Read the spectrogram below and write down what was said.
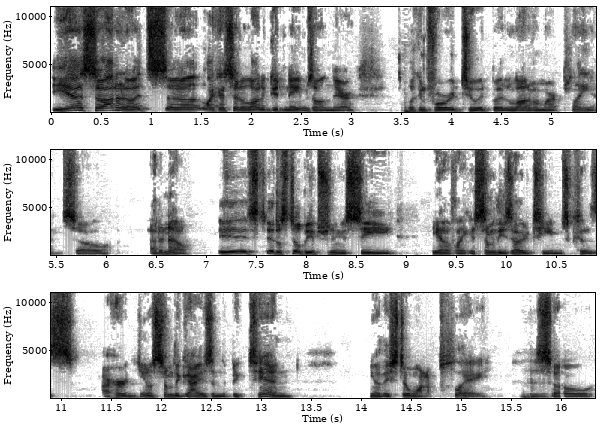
yeah, so I don't know. It's uh, like I said, a lot of good names on there. Looking forward to it, but a lot of them aren't playing. So I don't know. It's, it'll still be interesting to see, you know, if like some of these other teams, because I heard, you know, some of the guys in the Big Ten, you know, they still want to play. Mm-hmm. So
